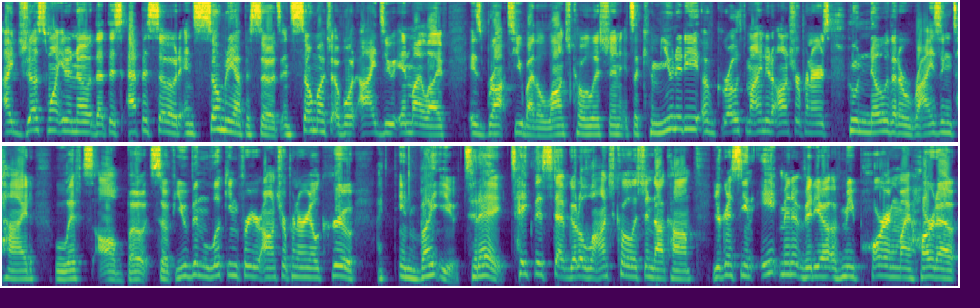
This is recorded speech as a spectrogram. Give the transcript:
I just want you to know that this episode and so many episodes and so much of what I do in my life is brought to you by the Launch Coalition. It's a community of growth minded entrepreneurs who know that a rising tide lifts all boats. So, if you've been looking for your entrepreneurial crew, I invite you today, take this step, go to launchcoalition.com. You're going to see an eight minute video of me pouring my heart out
